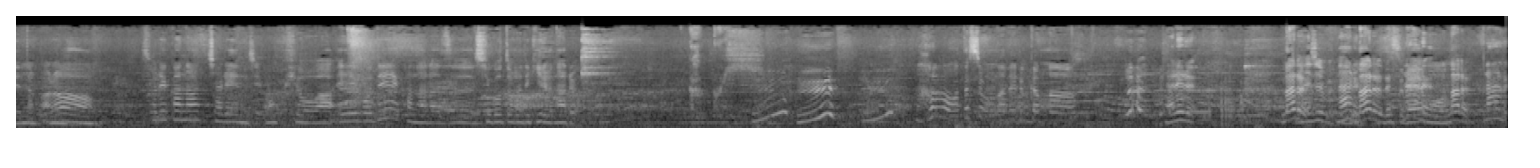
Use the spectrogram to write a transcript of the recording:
てたからそれかなチャレンジ目標は英語で必ず仕事ができるようになる。あ私もなれるかな。なれる。なる。大丈夫。なる。なるですね。もうなる。なる。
